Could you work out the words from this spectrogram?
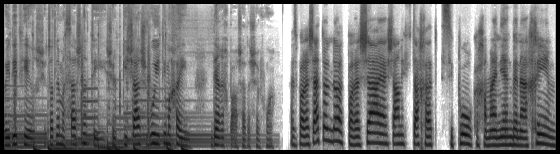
ועידית הירש יוצאות למסע שנתי של פגישה שבועית עם החיים דרך פרשת השבוע. אז פרשת תולדות, פרשה ישר נפתחת, סיפור ככה מעניין בין האחים,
